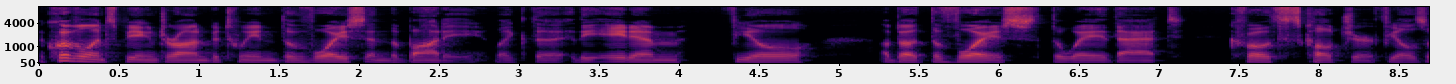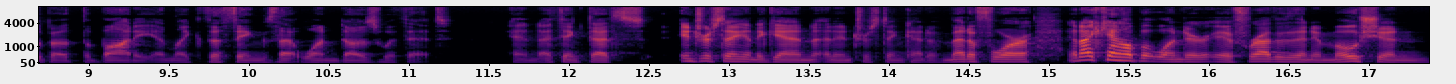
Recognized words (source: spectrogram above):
equivalence being drawn between the voice and the body. Like the the Adem feel about the voice the way that Kvothe's culture feels about the body and like the things that one does with it. And I think that's interesting and again an interesting kind of metaphor. And I can't help but wonder if rather than emotion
